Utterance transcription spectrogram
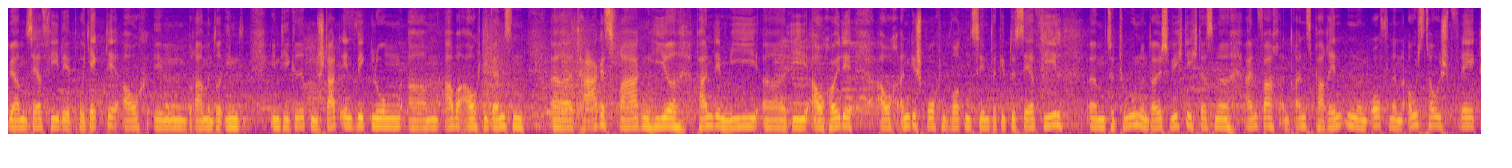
Wir haben sehr viele Projekte auch im Rahmen der integrierten Stadtentwicklung, ähm, aber auch die ganzen äh, Tagesfragen hier, Pandemie, äh, die auch heute auch angesprochen worden sind. Da gibt es sehr viel ähm, zu tun und da ist wichtig, dass man einfach einen transparenten und offenen Austausch pflegt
